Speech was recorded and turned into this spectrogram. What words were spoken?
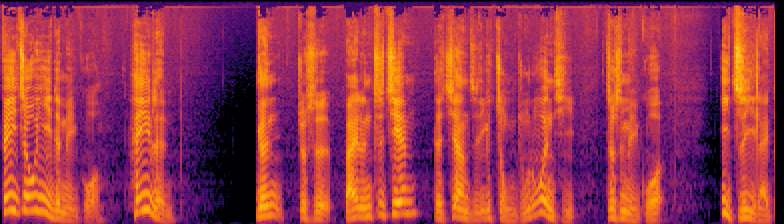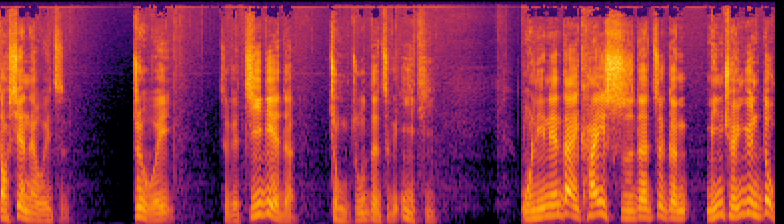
非洲裔的美国，黑人跟就是白人之间的这样子一个种族的问题，这是美国一直以来到现在为止最为这个激烈的种族的这个议题。五零年代开始的这个民权运动，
